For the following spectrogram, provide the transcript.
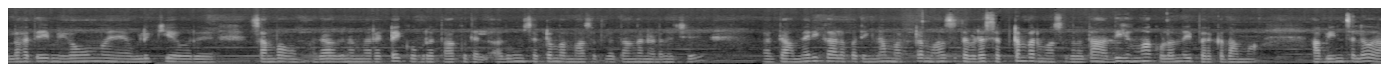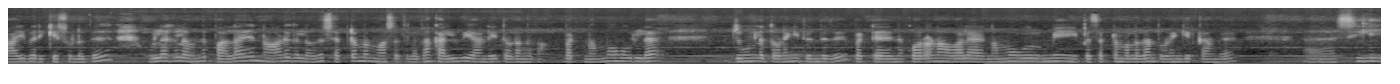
உலகத்தை மிகவும் உலுக்கிய ஒரு சம்பவம். அதாவது நம்ம ரெட்டை கோபுர தாக்குதல் அதுவும் செப்டம்பர் மாதத்தில் தாங்க நடந்துச்சு. அடுத்து அமெரிக்காவில் பார்த்திங்கன்னா மற்ற மாதத்தை விட செப்டம்பர் மாதத்தில் தான் அதிகமாக குழந்தை பிறக்குதாமா. அப்படின்னு சொல்ல ஒரு ஆய்வறிக்கை சொல்லுது. உலகில் வந்து பல நாடுகளில் வந்து செப்டம்பர் மாதத்தில் தான் கல்வி ஆண்டே தொடங்குதான். பட் நம்ம ஊரில் ஜூனில் தொடங்கிட்டு இருந்தது. பட் இந்த கொரோனாவால் நம்ம ஊருமே இப்போ செப்டம்பரில் தான் தொடங்கியிருக்காங்க. Chile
